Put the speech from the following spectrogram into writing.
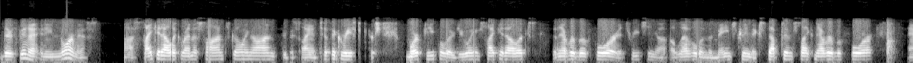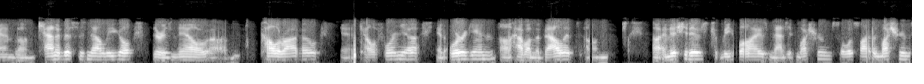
there's been a, an enormous uh, psychedelic renaissance going on through the scientific research. More people are doing psychedelics than ever before. It's reaching a, a level in the mainstream acceptance like never before. And um, cannabis is now legal. There is now um, Colorado and California and Oregon uh, have on the ballot um, uh, initiatives to legalize magic mushrooms, psilocybin mushrooms.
